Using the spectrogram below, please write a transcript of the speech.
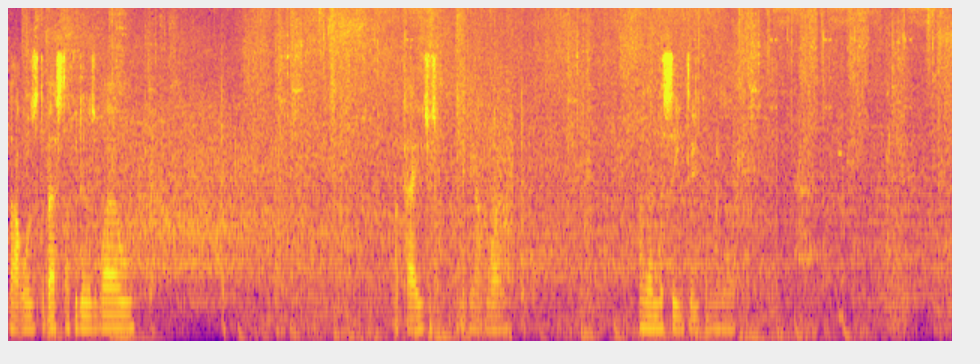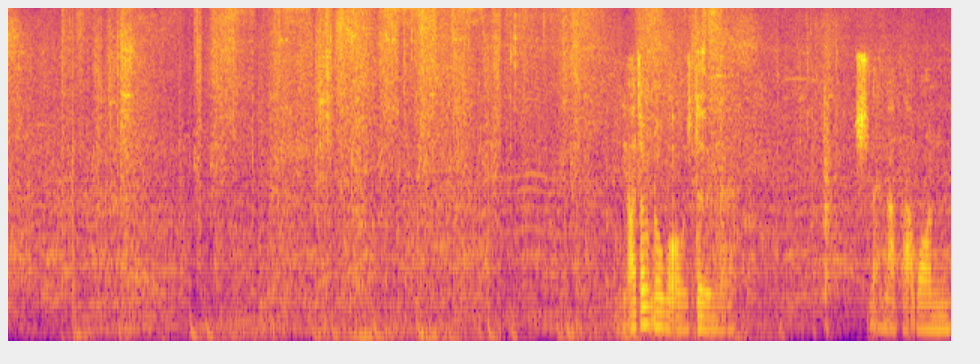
that was the best I could do as well. Okay, just hit me out the way. And then the C2 can, uh, Yeah, I don't know what I was doing there. Just let him have that one.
